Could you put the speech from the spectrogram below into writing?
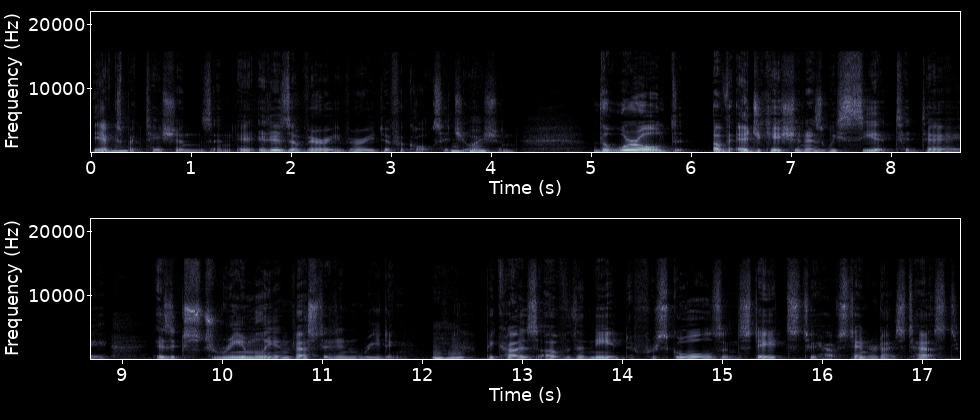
the expectations and it, it is a very very difficult situation. The world of education as we see it today is extremely invested in reading Mm-hmm. because of the need for schools and states to have standardized tests.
